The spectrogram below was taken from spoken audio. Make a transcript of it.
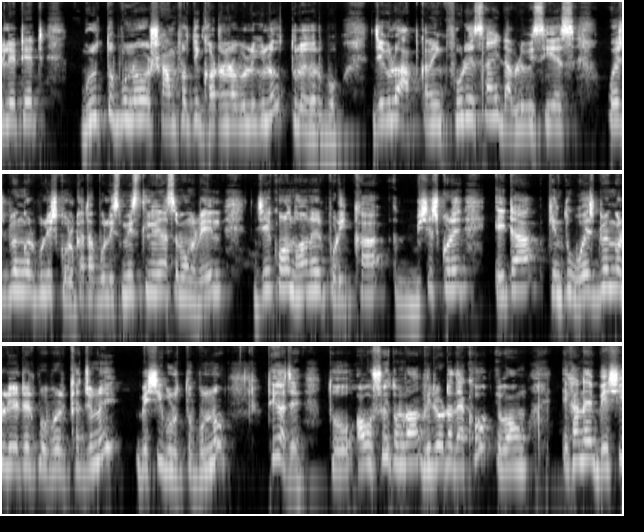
রিলেটেড গুরুত্বপূর্ণ সাম্প্রতিক ঘটনাবলীগুলো তুলে ধরবো, যেগুলো upcoming food SI WBCS West Bengal police Kolkata police miscellaneous এবং রেল যে কোনো ধরনের পরীক্ষা, বিশেষ করে এইটা কিন্তু ওয়েস্ট বেঙ্গল রিলেটেড পরীক্ষার জন্যই বেশি গুরুত্বপূর্ণ, ঠিক আছে? তো অবশ্যই তোমরা ভিডিওটা দেখো এবং এখানে বেশি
